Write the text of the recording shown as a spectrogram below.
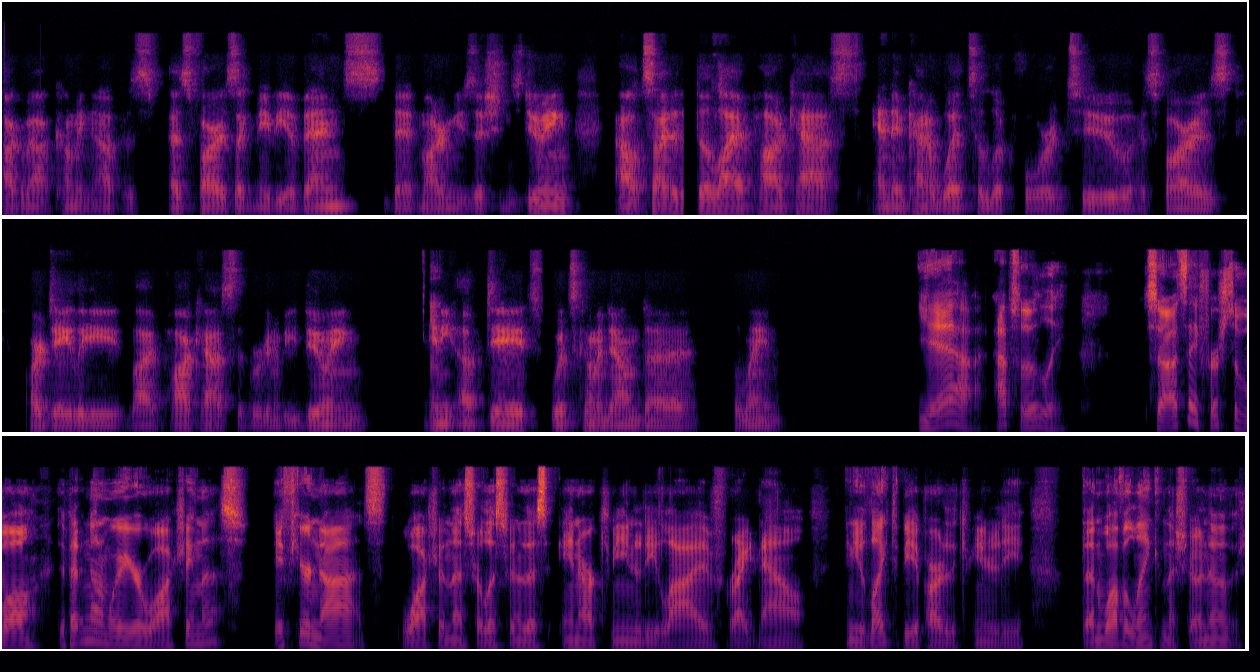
talk about coming up as as far as like maybe events that modern musicians doing outside of the live podcast and then kind of what to look forward to as far as our daily live podcast that we're going to be doing? Any updates? What's coming down the, the lane? Yeah, absolutely. So I'd say first of all, depending on where you're watching this, if you're not watching this or listening to this in our community live right now and you'd like to be a part of the community, then we'll have a link in the show note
